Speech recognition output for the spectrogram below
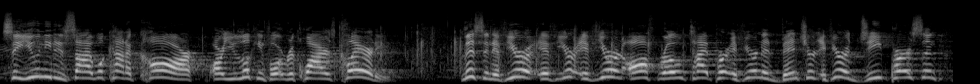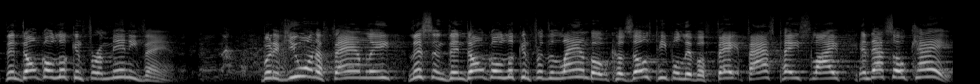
See, you need to decide what kind of car are you looking for. It requires clarity. Listen, if you're if you're if you're an off-road type person, if you're an adventure, if you're a Jeep person, then don't go looking for a minivan. But if you want a family, listen, then don't go looking for the Lambo because those people live a fa- fast-paced life and that's okay.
